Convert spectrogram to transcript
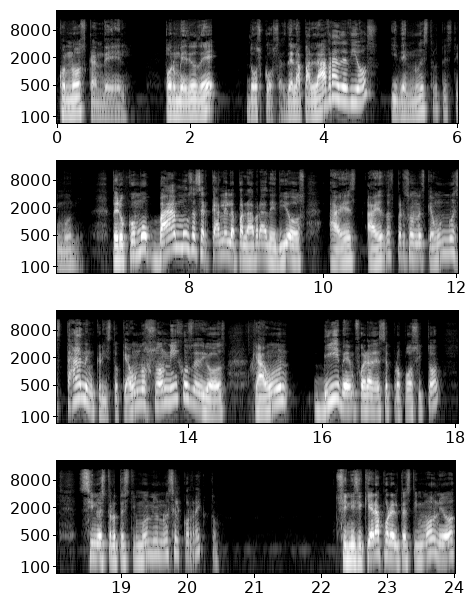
conozcan de Él por medio de dos cosas, de la palabra de Dios y de nuestro testimonio. Pero ¿cómo vamos a acercarle la palabra de Dios a, a estas personas que aún no están en Cristo, que aún no son hijos de Dios, que aún viven fuera de ese propósito si nuestro testimonio no es el correcto. Si ni siquiera por el testimonio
